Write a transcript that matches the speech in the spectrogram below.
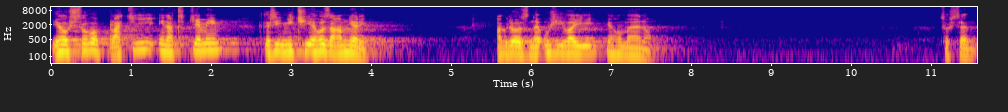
jehož slovo platí i nad těmi, kteří ničí jeho záměry a kdo zneužívají jeho jméno. Což se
